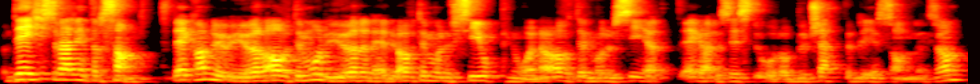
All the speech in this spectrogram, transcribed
Og Det er ikke så veldig interessant. Det kan du jo gjøre. Av og til må du gjøre det. Av og til må du si opp noen, av og til må du si at 'jeg har det siste ordet, og budsjettet blir sånn', liksom.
